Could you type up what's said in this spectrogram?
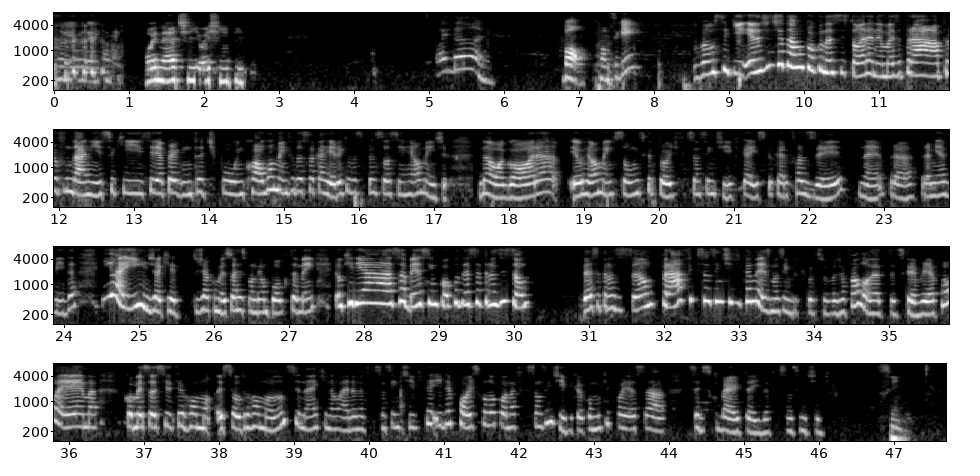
no livro dele também. Oi, Net. Oi, Chimp. Oi, Dani. Bom, vamos seguir? Vamos seguir. A gente já estava um pouco nessa história, né? Mas para aprofundar nisso, que seria a pergunta, tipo, em qual momento da sua carreira que você pensou assim, realmente, não, agora eu realmente sou um escritor de ficção científica, é isso que eu quero fazer, né, para a minha vida. E aí, já que tu já começou a responder um pouco também, eu queria saber, assim, um pouco dessa transição dessa transição para ficção científica mesmo, assim, porque tu já falou, né? Tu escrevia poema, começou esse, esse outro romance, né? Que não era na ficção científica, e depois colocou na ficção científica. Como que foi essa, essa descoberta aí da ficção científica? Sim.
